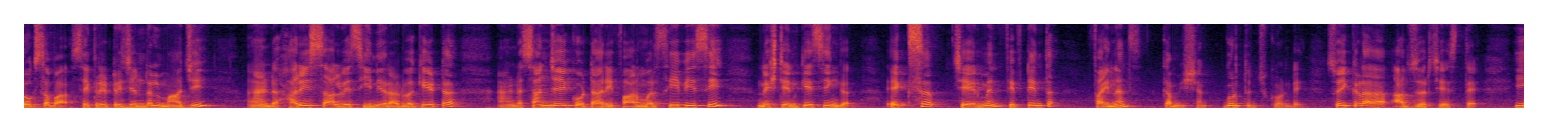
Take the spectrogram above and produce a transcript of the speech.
Lok Sabha secretary general మాజీ and Harish Salve senior advocate and Sanjay Kothari former CVC next N K Singh ex chairman fifteenth finance commission గుర్తుంచుకోండి. సో ఇక్కడ అబ్జర్వ్ చేస్తే ఈ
